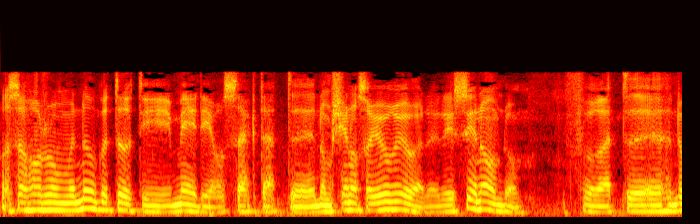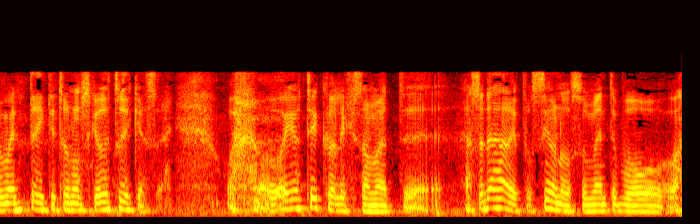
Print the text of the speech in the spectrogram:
Och så har de nu gått ut i media och sagt att de känner sig oroade. Det är synd om dem för att eh, de vet inte riktigt hur de ska uttrycka sig. Och, och jag tycker liksom att eh, alltså det här är personer som inte bara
